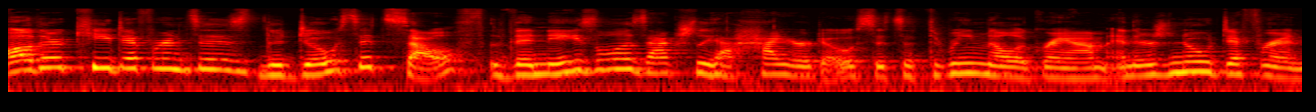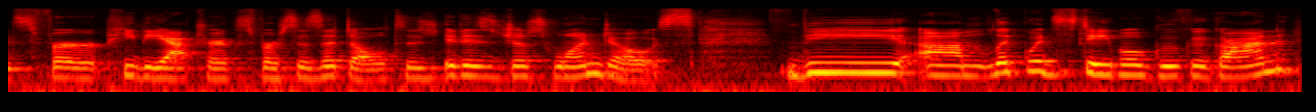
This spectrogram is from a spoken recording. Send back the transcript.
Other key differences the dose itself. The nasal is actually a higher dose, it's a three milligram, and there's no difference for pediatrics versus adults. It is just one dose. The um, liquid stable glucagon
